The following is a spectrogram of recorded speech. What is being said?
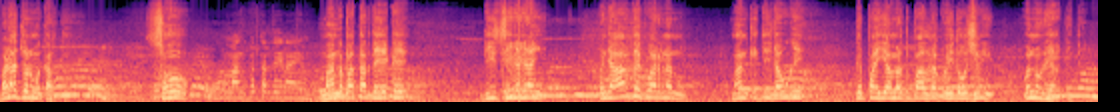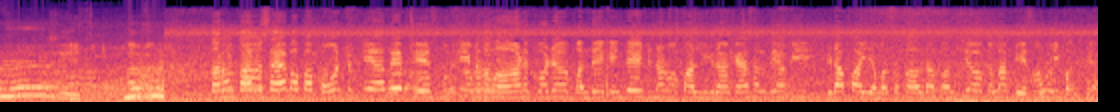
ਬੜਾ ਜ਼ੁਲਮ ਕਰਤਾ। ਸੋ ਮੰਗ ਪੱਤਰ ਦੇਣ ਆਏ ਹੋ? ਮੰਗ ਪੱਤਰ ਦੇ ਕੇ ਡੀਸੀ ਰਾਹੀਂ ਪੰਜਾਬ ਦੇ ਗਵਰਨਰ ਨੂੰ ਮੰਗ ਕੀਤੀ ਜਾਊਗੀ ਕਿ ਭਾਈ ਅਮਰਤਪਾਲ ਦਾ ਕੋਈ ਦੋਸ਼ ਨਹੀਂ ਉਹਨੂੰ ਰਿਹਾ ਕੀਤਾ। ਤਰਨਤਾਰਨ ਸਾਹਿਬ ਆਪਾਂ ਪਹੁੰਚ ਚੁੱਕੇ ਆ ਤੇ ਫੇਸਬੁੱਕੀ ਵਿਦਵਾਨ ਕੁਝ ਬੰਦੇ ਕਹਿੰਦੇ ਜਿਨ੍ਹਾਂ ਨੂੰ ਆਪਾਂ ਲੀਰਾਂ ਕਹਿ ਸਕਦੇ ਆ ਵੀ ਜਿਹੜਾ ਭਾਈ ਅਮਰਤਪਾਲ ਦਾ ਪੰਥ ਆ, ਉਹ ਕੱਲਾ ਫੇਸਬੁੱਕ ਹੀ ਪੰਥ ਆ।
